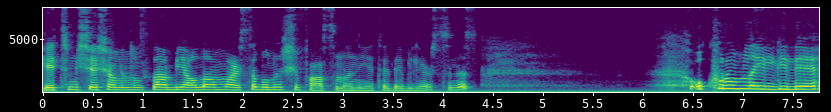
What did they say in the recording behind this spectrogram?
geçmiş yaşamınızdan bir alan varsa bunun şifasına niyet edebilirsiniz. O kurumla ilgili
